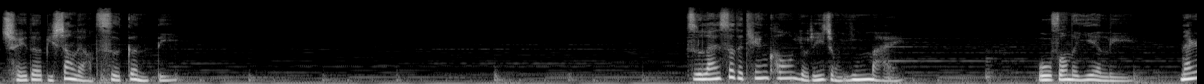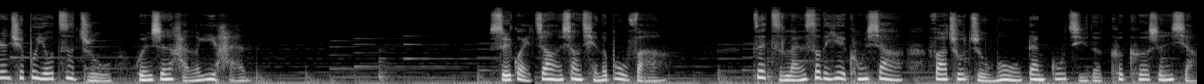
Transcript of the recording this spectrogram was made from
垂得比上两次更低。紫蓝色的天空有着一种阴霾，无风的夜里，男人却不由自主浑身寒了一寒。随拐杖向前的步伐，在紫蓝色的夜空下发出瞩目但孤寂的咳咳声响。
